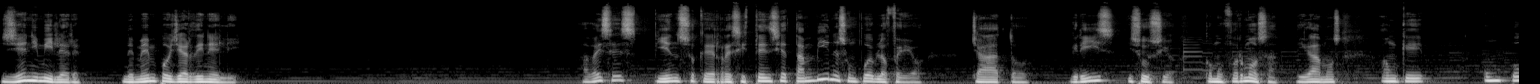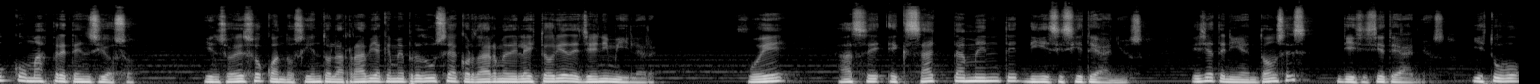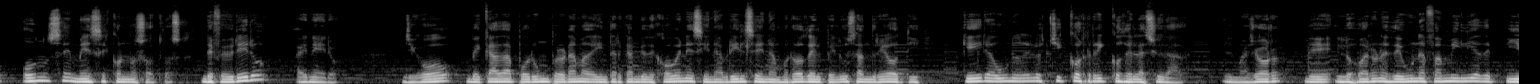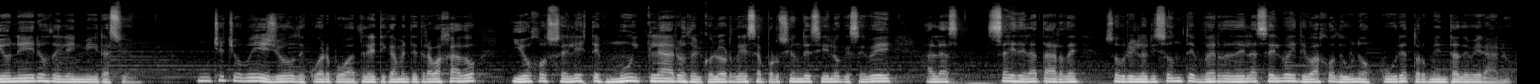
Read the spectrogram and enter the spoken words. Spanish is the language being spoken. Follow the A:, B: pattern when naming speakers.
A: Jenny Miller, de Mempo Giardinelli. A veces pienso que Resistencia también es un pueblo feo, chato, gris y sucio, como Formosa, digamos, aunque un poco más pretencioso. Pienso eso cuando siento la rabia que me produce acordarme de la historia de Jenny Miller. Fue hace exactamente 17 años. Ella tenía entonces 17 años y estuvo 11 meses con nosotros, de febrero a enero. Llegó becada por un programa de intercambio de jóvenes y en abril se enamoró del Pelusa Andreotti, que era uno de los chicos ricos de la ciudad, el mayor de los varones de una familia de pioneros de la inmigración. Muchacho bello, de cuerpo atléticamente trabajado y ojos celestes muy claros del color de esa porción de cielo que se ve a las 6 de la tarde sobre el horizonte verde de la selva y debajo de una oscura tormenta de verano.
